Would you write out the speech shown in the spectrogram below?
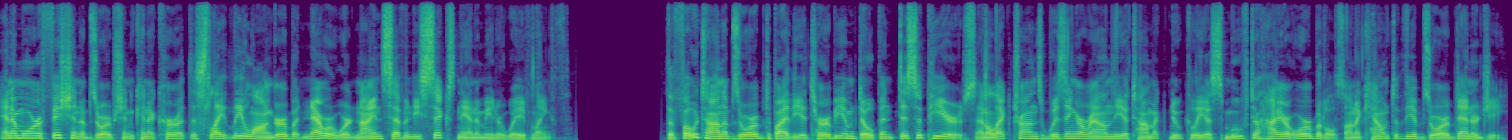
and a more efficient absorption can occur at the slightly longer but narrower 976 nanometer wavelength. The photon absorbed by the ytterbium dopant disappears, and electrons whizzing around the atomic nucleus move to higher orbitals on account of the absorbed energy.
